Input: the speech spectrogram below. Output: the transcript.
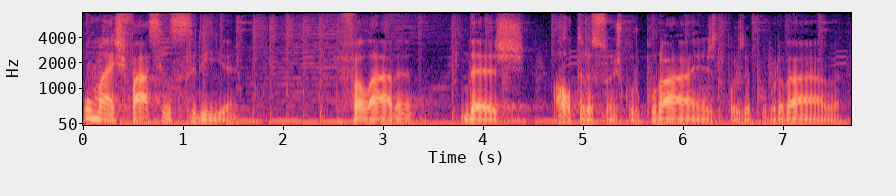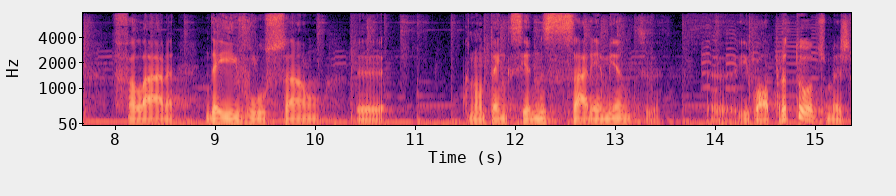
O mais fácil seria falar das alterações corporais depois da puberdade, falar da evolução eh, que não tem que ser necessariamente eh, igual para todos, mas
